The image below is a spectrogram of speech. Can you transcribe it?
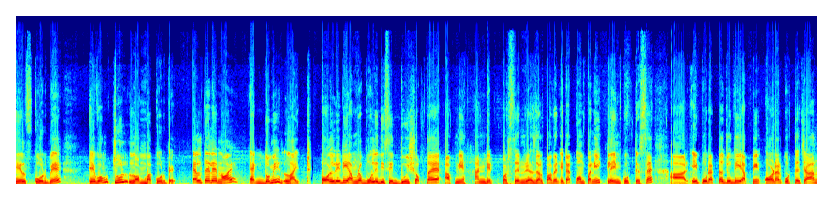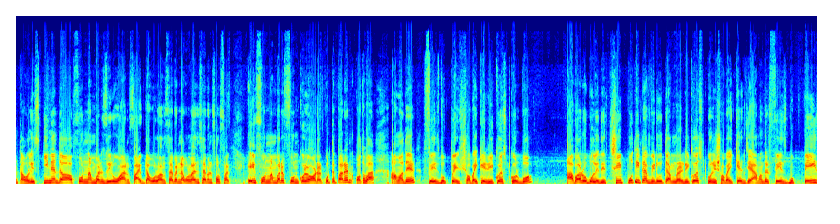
হেল্প করবে এবং চুল লম্বা করবে। তেল তেলে নয়, একদমই লাইট অলরেডি আমরা বলে দিছি, দুই সপ্তাহে আপনি হান্ড্রেড পার্সেন্ট রেজাল্ট পাবেন। এটা কোম্পানি ক্লেম করতেছে। আর এই প্রোডাক্টটা যদি আপনি অর্ডার করতে চান, তাহলে স্ক্রিনে দেওয়া phone number zero one five double one seven double one seven four five এই ফোন নাম্বারে ফোন করে অর্ডার করতে পারেন, অথবা আমাদের ফেসবুক পেজ সবাইকে রিকোয়েস্ট করব আবারও বলে দিচ্ছি, প্রতিটা ভিডিওতে আমরা রিকোয়েস্ট করি সবাইকে যে আমাদের ফেসবুক পেজ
